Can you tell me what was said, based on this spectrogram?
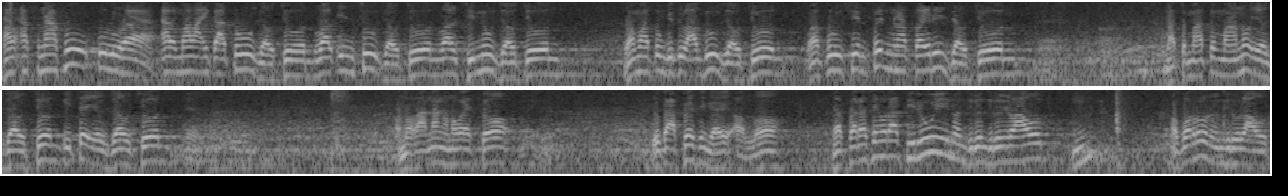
Al asnafu kuluha al malaikatu zaujun wal insu zaujun wal jinu zaujun wa matung bitul adu zaujun wa kullu sinfin min at-tairi zaujun macam-macam manuk ya zaujun pitik ya zaujun ya. Ana lanang ana wedok. Itu kabeh sing gawe Allah. Nah barang sing ora dirui nang jero-jero laut. Hmm? apa ro nang jero laut?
